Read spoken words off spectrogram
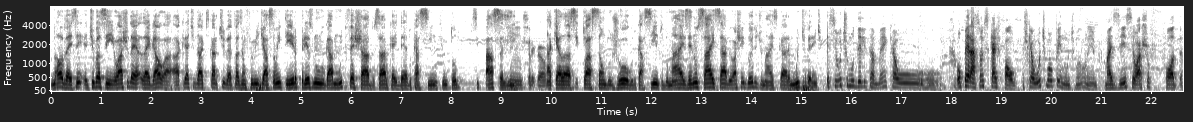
Não, velho, sem- tipo assim, eu acho le- legal a, a criatividade que os caras tiveram de fazer um filme de ação inteiro preso num lugar muito fechado, sabe? Que é a ideia do cassino, o filme todo se passa ali. Sim, isso é legal. Naquela situação do jogo, do cassino e tudo mais. Ele não sai, sabe? Eu achei doido demais, cara. É muito diferente. Esse último dele também, que é o. Operação Skyfall. Acho que é o último ou o penúltimo, não lembro. Mas esse eu acho foda.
